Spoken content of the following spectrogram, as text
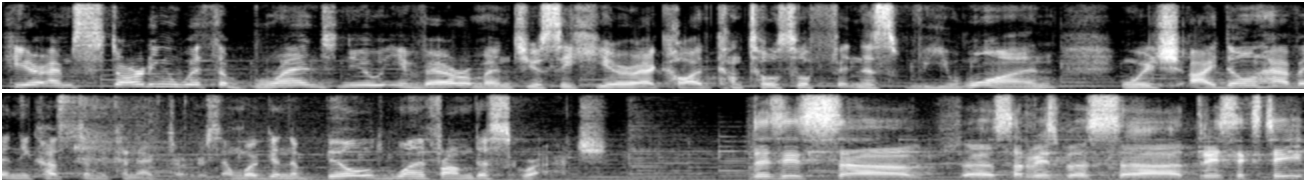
Here, I'm starting with a brand new environment. You see here, I call it Contoso Fitness V1, which I don't have any custom connectors, and we're going to build one from the scratch. This is uh, uh, Service Bus uh, 360.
